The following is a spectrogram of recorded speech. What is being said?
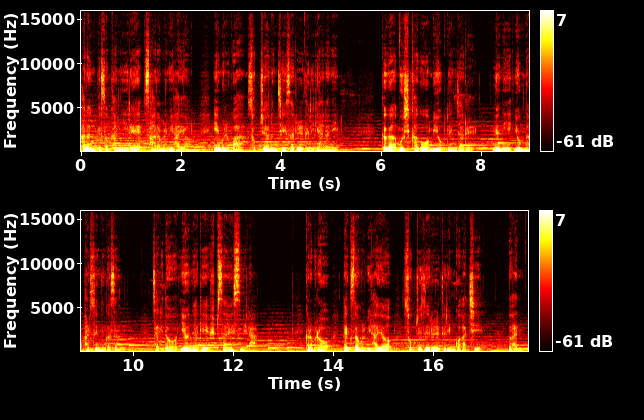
하나님께 속한 일에 사람을 위하여 예물과 속죄하는 제사를 드리게 하나니 그가 무식하고 미혹된 자를 능히 용납할 수 있는 것은 자기도 연약에 휩싸여 있음이라. 그러므로 백성을 위하여 속죄제를 드림과 같이 또한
